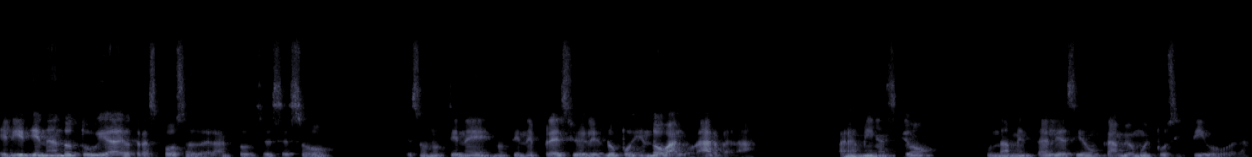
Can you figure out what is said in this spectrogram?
el ir llenando tu vida de otras cosas, ¿verdad? Entonces, eso, eso no tiene, no tiene precio, el irlo pudiendo valorar, ¿verdad? Para mí ha sido fundamental y ha sido un cambio muy positivo, ¿verdad?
